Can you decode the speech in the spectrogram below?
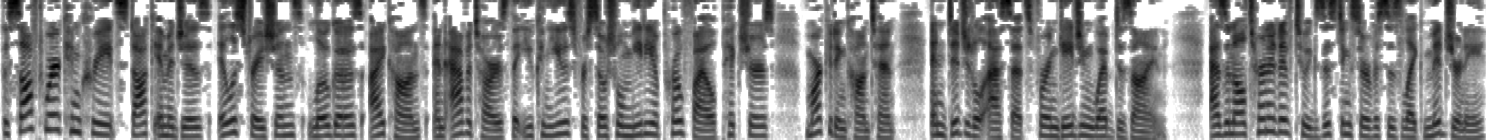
The software can create stock images, illustrations, logos, icons, and avatars that you can use for social media profile pictures, marketing content, and digital assets for engaging web design. As an alternative to existing services like Midjourney,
